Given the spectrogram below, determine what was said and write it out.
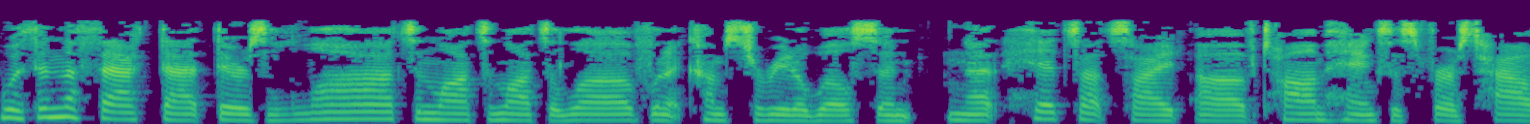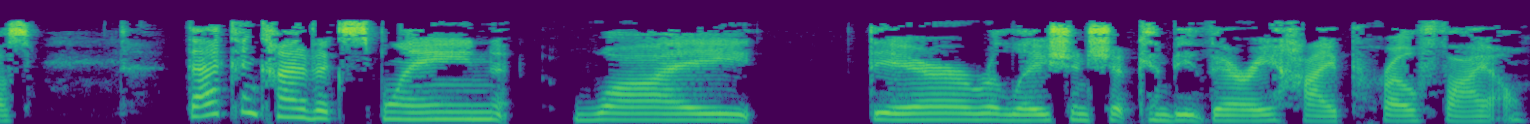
within the fact that there's lots and lots and lots of love when it comes to Rita Wilson, and that hits outside of Tom Hanks's first house, that can kind of explain why their relationship can be very high profile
